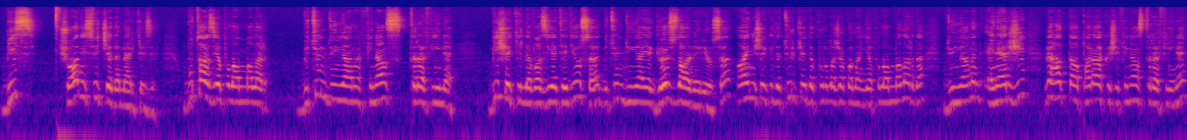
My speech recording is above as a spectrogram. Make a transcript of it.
biz şu an İsviçre'de merkezi. Bu tarz yapılanmalar bütün dünyanın finans trafiğine bir şekilde vaziyet ediyorsa, bütün dünyaya gözdağı veriyorsa, aynı şekilde Türkiye'de kurulacak olan yapılanmalar da dünyanın enerji ve hatta para akışı finans trafiğine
